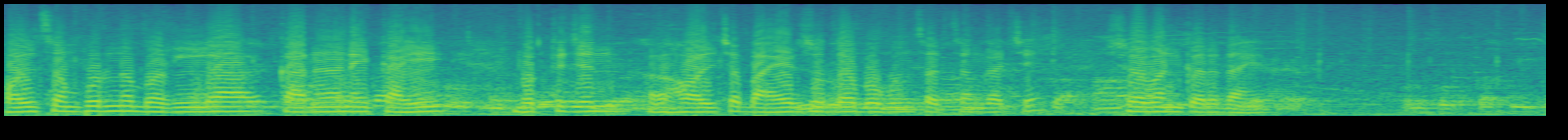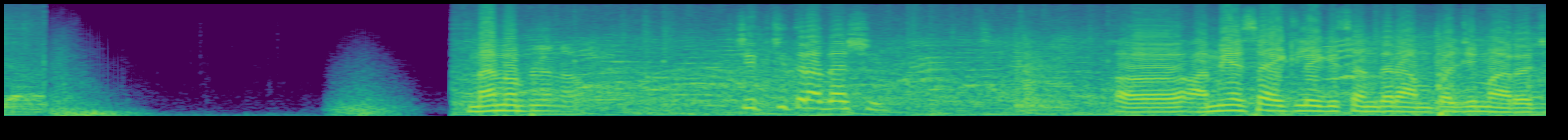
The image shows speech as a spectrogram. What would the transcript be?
हॉल संपूर्ण भरलेल्या कारणाने काही भक्तजन हॉलच्या बाहेर सुद्धा बघून सत्संगाचे श्रवण करत आहेत. मॅम आपलं नाव? चित्रदाशी. आम्ही असं ऐकलं की संत रामपालजी महाराज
